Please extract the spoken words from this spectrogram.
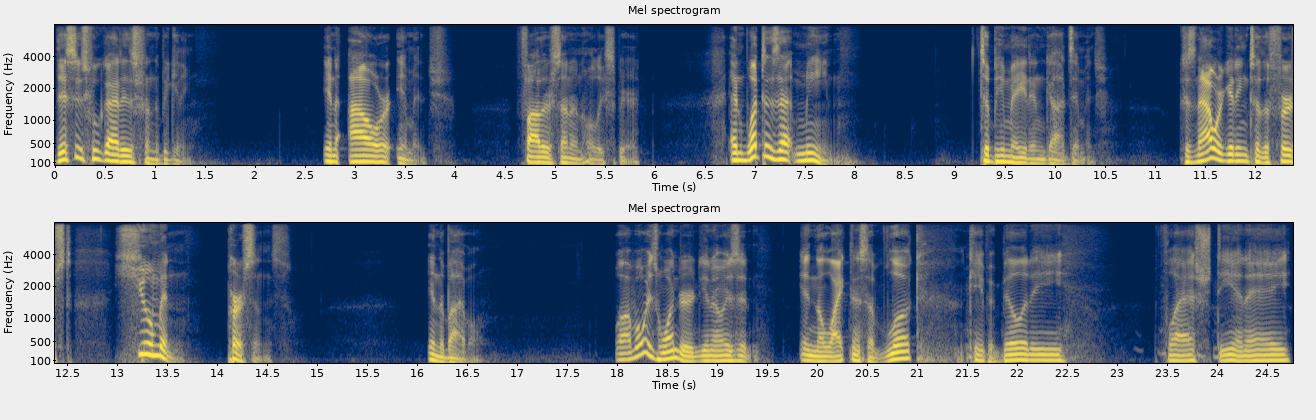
this is who God is from the beginning in our image Father, Son, and Holy Spirit. And what does that mean to be made in God's image? Because now we're getting to the first human persons in the Bible. Well, I've always wondered, you know, is it in the likeness of look, capability, flesh, DNA,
